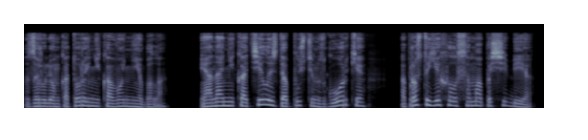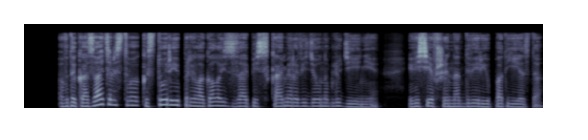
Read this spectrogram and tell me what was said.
за рулем которой никого не было. И она не катилась, допустим, с горки, а просто ехала сама по себе. В доказательство к истории прилагалась запись с камеры видеонаблюдения, висевшей над дверью подъезда.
